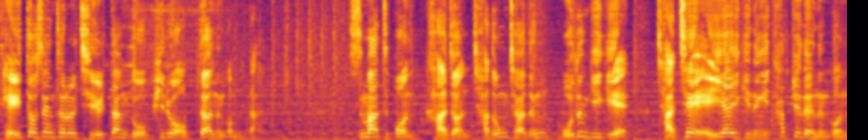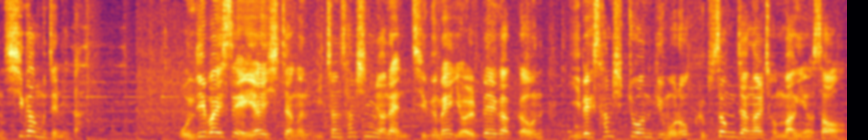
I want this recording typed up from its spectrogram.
데이터 센터를 지을 땅도 필요 없다는 겁니다. 스마트폰, 가전, 자동차 등 모든 기기에 자체 AI 기능이 탑재되는 건 시간 문제입니다. on-device AI 시장은 2030년엔 지금의 10배에 가까운 230조 원 규모로 급성장할 전망이어서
